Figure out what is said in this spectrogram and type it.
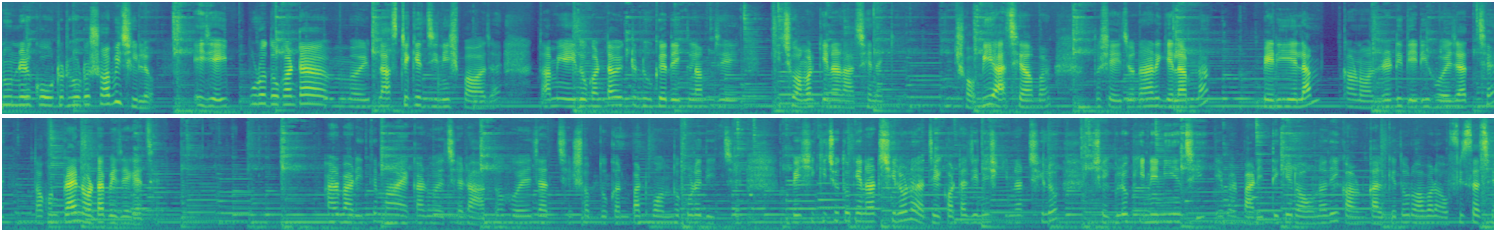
নুনের কৌটো ঠৌটো সবই ছিল। এই যে এই পুরো দোকানটা ওই প্লাস্টিকের জিনিস পাওয়া যায়। তো আমি এই দোকানটাও একটু ঢুকে দেখলাম যে কিছু আমার কেনার আছে নাকি। সবই আছে আমার। তো সেই জন্য আর গেলাম না। বেরিয়ে এলাম, কারণ অলরেডি দেরি হয়ে যাচ্ছে। তখন প্রায় নটা বেজে গেছে। আর বাড়িতে মা একা রয়েছে, রাতও হয়ে যাচ্ছে, সব দোকানপাট বন্ধ করে দিচ্ছে। বেশি কিছু তো কেনার ছিল না, যে কটা জিনিস কেনার ছিল সেগুলো কিনে নিয়েছি। এবার বাড়ির দিকে রওনা দিই, কারণ কালকে তো আবার অফিস আছে।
